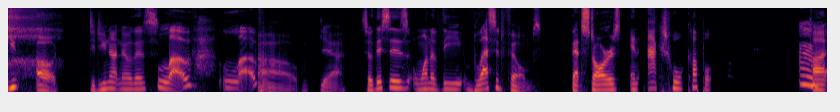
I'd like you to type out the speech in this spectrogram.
you oh, did you not know this? love, love. Oh, yeah. So this is one of the blessed films that stars an actual couple. Mm. Uh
